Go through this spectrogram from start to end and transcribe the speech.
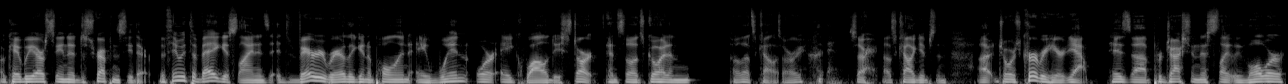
Okay, we are seeing a discrepancy there. The thing with the Vegas line is it's very rarely going to pull in a win or a quality start. And so let's go ahead and Oh, that's Kyle. Sorry. Sorry. That was Kyle Gibson. Uh, George Kirby here. Yeah. His uh, projection is slightly lower,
